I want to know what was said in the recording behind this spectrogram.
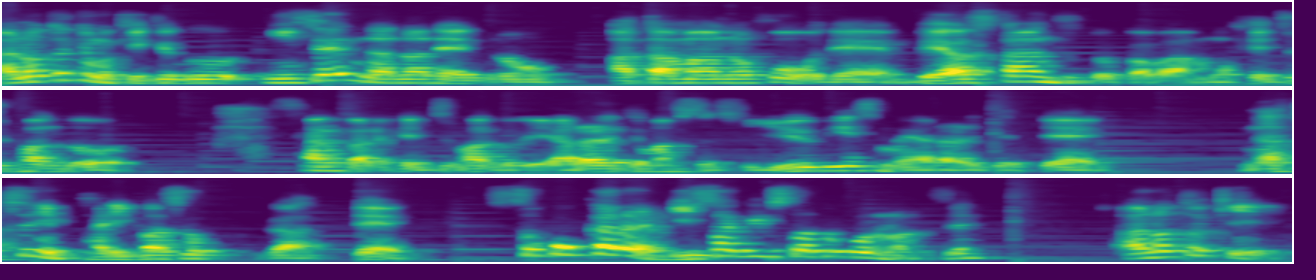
あの時も結局2007年の頭の方で、ベアスタンズとかはもうヘッジファンド、傘下のヘッジファンドでやられてましたし、UBS もやられてて、夏にパリバショックがあって、そこから利下げしたところなんですね。あの時、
